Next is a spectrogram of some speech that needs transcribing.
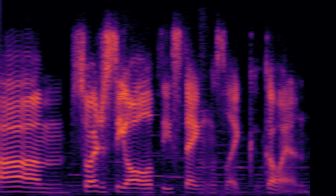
Um, so I just see all of these things like go in.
